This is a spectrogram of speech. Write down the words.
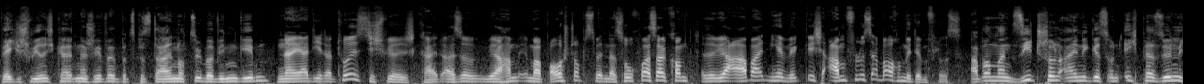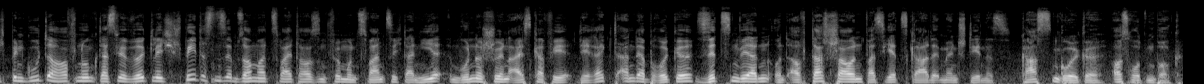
Welche Schwierigkeiten, Herr Schäfer, wird es bis dahin noch zu überwinden geben? Naja, die Natur ist die Schwierigkeit. Also wir haben immer Baustopps, wenn das Hochwasser kommt. Also wir arbeiten hier wirklich am Fluss, aber auch mit dem Fluss. Aber man sieht schon einiges und ich persönlich bin guter Hoffnung, dass wir wirklich spätestens im Sommer 2025 dann hier im wunderschönen Eiscafé direkt an der Brücke sitzen werden und auf das schauen, was jetzt gerade im Entstehen ist. Carsten Gohlke aus Rothenburg.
